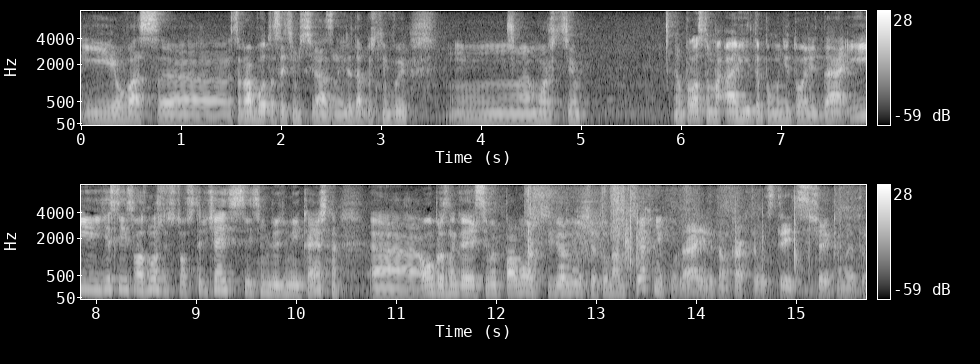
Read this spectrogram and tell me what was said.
и у вас э, работа с этим связана, или, допустим, вы э, можете просто Авито помониторить, да, и если есть возможность, то встречайтесь с этими людьми, конечно, э, образно говоря, если вы поможете вернуть эту нам технику, да, или там как-то вы встретитесь с человеком, эта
